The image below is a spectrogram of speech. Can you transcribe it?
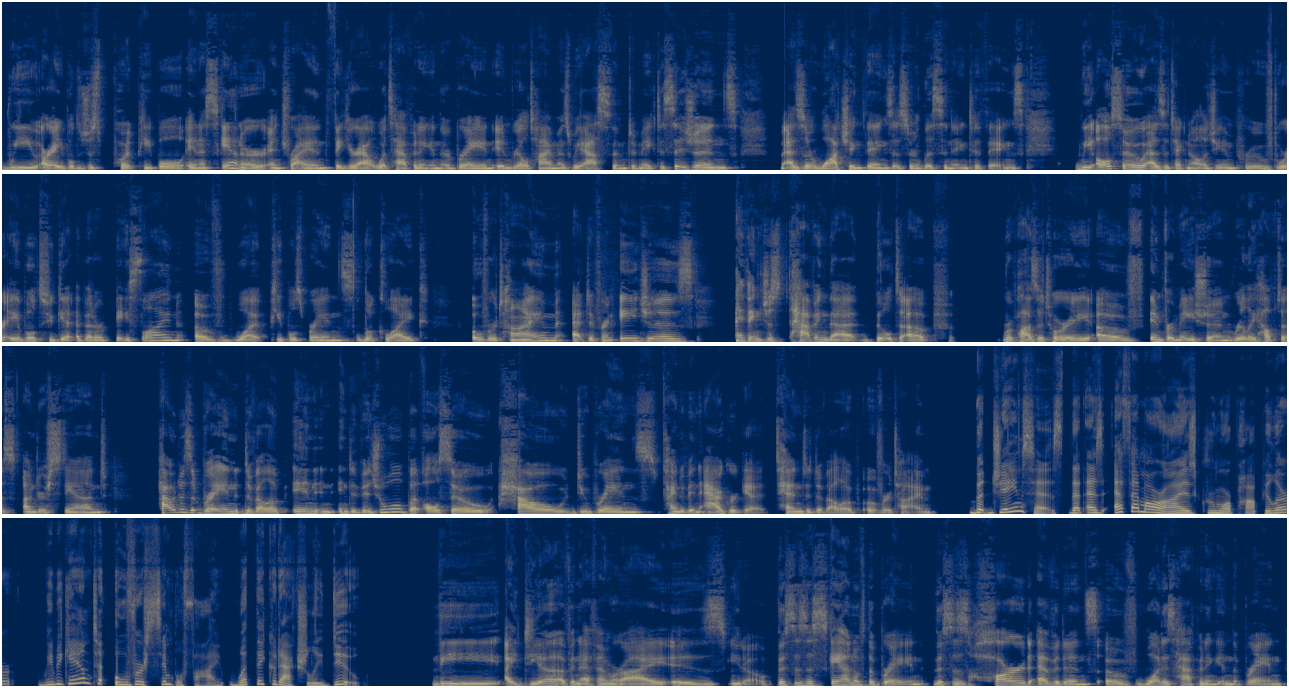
we are able to just put people in a scanner and try and figure out what's happening in their brain in real time as we ask them to make decisions, as they're watching things, as they're listening to things. We also, as the technology improved, were able to get a better baseline of what people's brains look like over time at different ages. I think just having that built up repository of information really helped us understand how does a brain develop in an individual, but also how do brains kind of in aggregate tend to develop over time? But Jane says that as fMRIs grew more popular, we began to oversimplify what they could actually do. The idea of an fMRI is, you know, this is a scan of the brain. This is hard evidence of what is happening in the brain.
